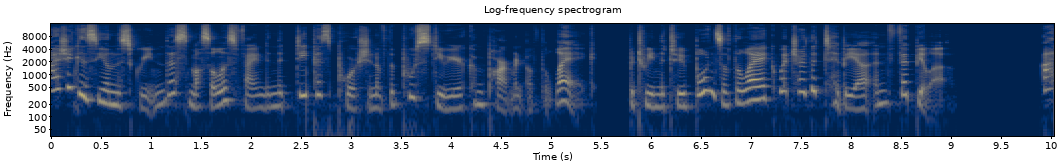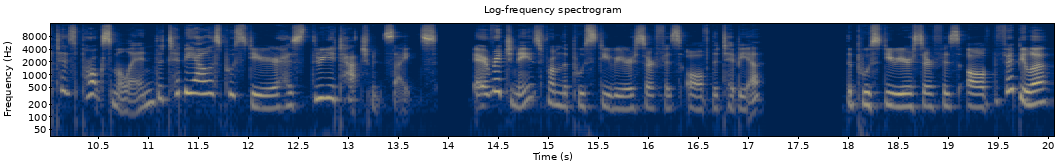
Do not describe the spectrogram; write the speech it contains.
As you can see on the screen, this muscle is found in the deepest portion of the posterior compartment of the leg, between the two bones of the leg, which are the tibia and fibula. At its proximal end, the tibialis posterior has three attachment sites. It originates from the posterior surface of the tibia, the posterior surface of the fibula,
